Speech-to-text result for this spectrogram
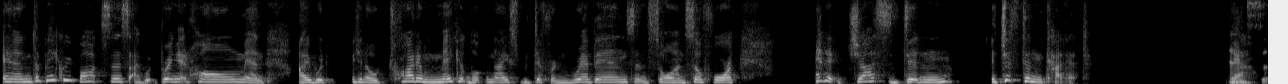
and the bakery boxes, I would bring it home and I would, you know, try to make it look nice with different ribbons and so on and so forth. And it just didn't, it just didn't cut it. And yeah. So,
